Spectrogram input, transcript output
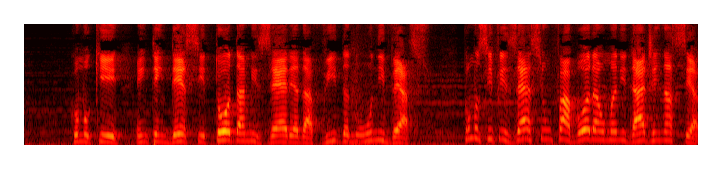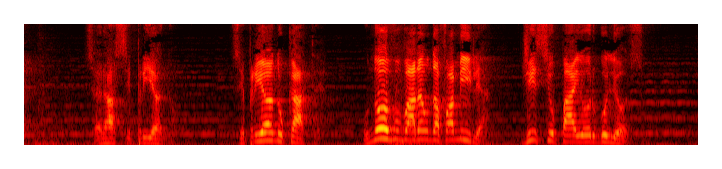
como que entendesse toda a miséria da vida no universo, como se fizesse um favor à humanidade em nascer. Será Cipriano. Cipriano Cáter, o novo varão da família, disse o pai orgulhoso.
